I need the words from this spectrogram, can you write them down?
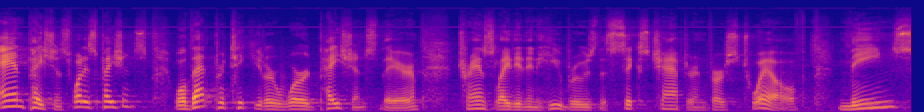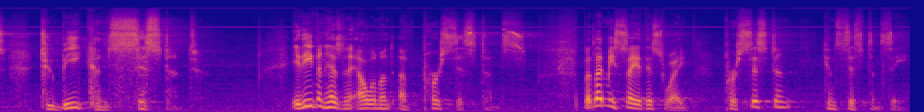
and patience. What is patience? Well, that particular word patience there, translated in Hebrews, the sixth chapter in verse 12, means to be consistent. It even has an element of persistence. But let me say it this way persistent consistency.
